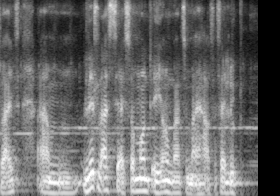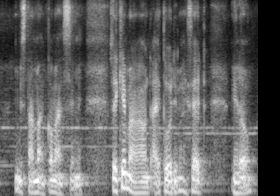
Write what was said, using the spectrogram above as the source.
right? Um, late last year, I summoned a young man to my house. I said, Look, Mr. Man, come and see me. So he came around. I told him, I said, you know,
